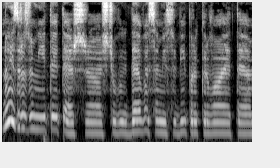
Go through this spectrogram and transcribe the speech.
Ну і зрозуміти теж, е, що ви де ви самі собі перекриваєте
